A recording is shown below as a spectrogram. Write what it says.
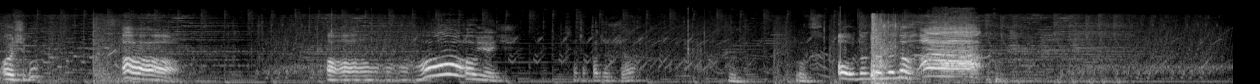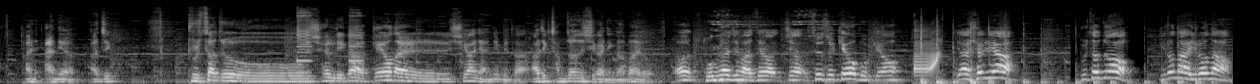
어이씨고 아아아아아예 살짝 빠져주자. 어 no no no no 아! 아니 아니야. 아직 불사조 셸리가 깨어날 시간이 아닙니다. 아직 잠자는 시간인가 봐요. 어, 동요하지 마세요. 제가 슬슬 깨워볼게요. 야, 셸리야! 불사조! 일어나, 일어나!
